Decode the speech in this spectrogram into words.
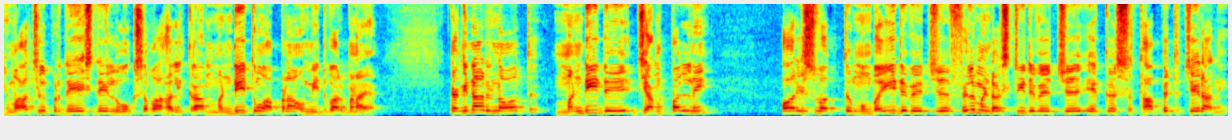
ਹਿਮਾਚਲ ਪ੍ਰਦੇਸ਼ ਦੇ ਲੋਕ ਸਭਾ ਹਲਕਾ ਮੰਡੀ ਤੋਂ ਆਪਣਾ ਉਮੀਦਵਾਰ ਬਣਾਇਆ। ਕੰਗਨਾ ਰਣੌਤ ਮੰਡੀ ਦੇ ਜੰਪਲ ਨੇ ਔਰ ਇਸ ਵਕਤ ਮੁੰਬਈ ਦੇ ਵਿੱਚ ਫਿਲਮ ਇੰਡਸਟਰੀ ਦੇ ਵਿੱਚ ਇੱਕ ਸਥਾਪਿਤ ਚਿਹਰਾ ਨੇ।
